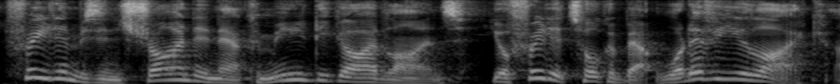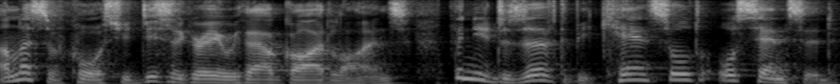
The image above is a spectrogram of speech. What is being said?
Freedom is enshrined in our community guidelines. You're free to talk about whatever you like, unless of course you disagree with our guidelines. Then you deserve to be cancelled or censored.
